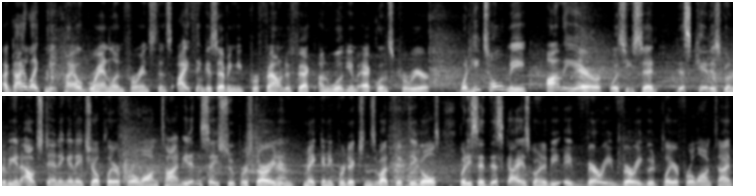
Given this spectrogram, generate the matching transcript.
a guy like Mikael Granlund, for instance, I think is having a profound effect on William Eklund's career. What he told me on the air was he said, This kid is going to be an outstanding NHL player for a long time. He didn't say superstar, he didn't make any predictions about 50 goals, but he said, This guy is going to be a very, very good player for a long time.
